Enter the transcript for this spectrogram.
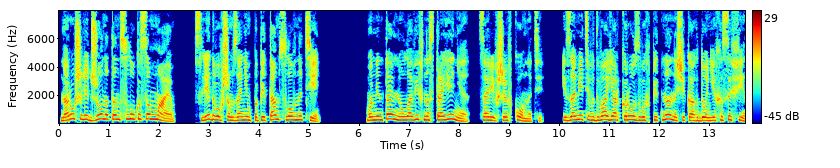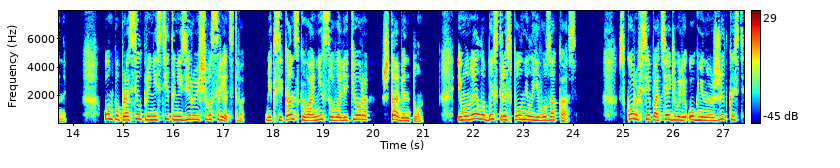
нарушили Джонатан с Лукасом Маем, следовавшим за ним по пятам словно тень. Моментально уловив настроение, царившее в комнате, и заметив два ярко-розовых пятна на щеках Доньи Хосефины, он попросил принести тонизирующего средства, мексиканского анисового ликера «Штабентун». И Мануэла быстро исполнила его заказ. Скоро все подтягивали огненную жидкость,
